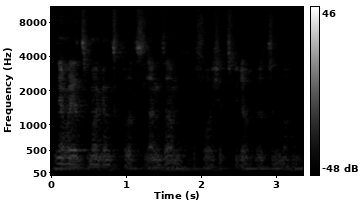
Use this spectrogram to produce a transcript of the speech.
Ja, aber jetzt mal ganz kurz langsam, bevor ich jetzt wieder Blödsinn mache.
